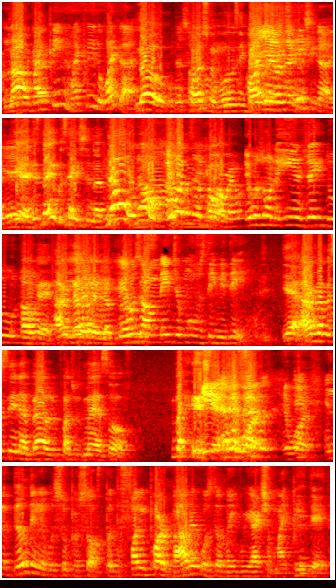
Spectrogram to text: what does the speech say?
No, Mike P, Mike P, the white guy. No, who That's punched all. him? What was he? Oh yeah, it was a Haitian? Haitian guy. Yeah, Yeah, his name was Haitian. I think. No, no, No, it wasn't on no. URL. It was on the ENJ dude. um, Okay, I remember. It was on Major Moves DVD. Yeah, I remember seeing that battle. The punch was mad soft. Yeah, it was. It was. In, in the building, it was super soft. But the funny part about it was the late reaction Mike P did.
